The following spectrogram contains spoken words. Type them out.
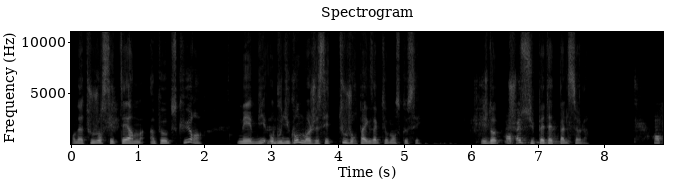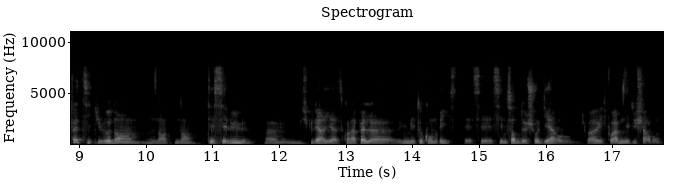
On a toujours ces termes un peu obscurs, mais au mmh. bout du compte, moi je sais toujours pas exactement ce que c'est. Et je, dois, je suis peut-être pas le seul. En fait, si tu veux, dans, dans, tes cellules euh, musculaires, il y a ce qu'on appelle euh, une mitochondrie. C'est une sorte de chaudière où tu vois, il faut amener du charbon.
